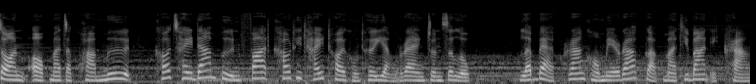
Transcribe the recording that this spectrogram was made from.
จอห์นออกมาจากความมืด เขาใช้ด้ามปืนฟาดเข้าที่ท้ายทอยของเธออย่างแรงจนสลบและแบกร่างของเมรากลับมาที่บ้านอีกครั้ง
